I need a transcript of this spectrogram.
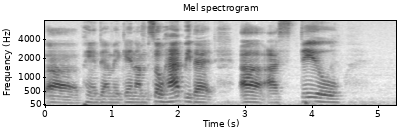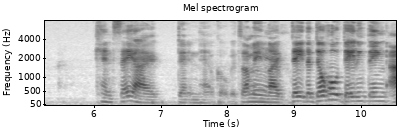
uh, pandemic, and I'm so happy that uh, I still can say I didn't have COVID. So I mean, Yeah. like date the, the whole dating thing. I,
